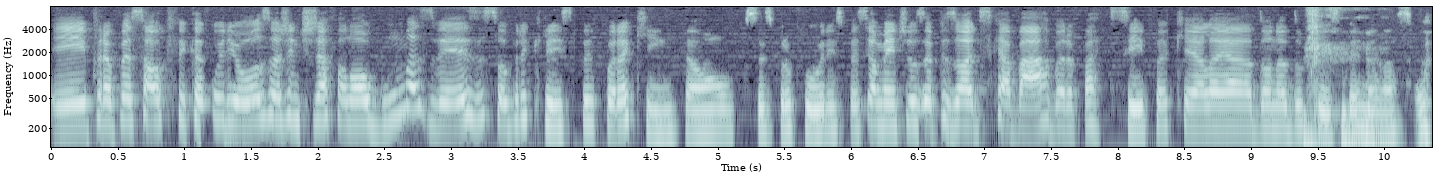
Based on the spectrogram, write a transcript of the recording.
E para o pessoal que fica curioso, a gente já falou algumas vezes sobre CRISPR por aqui. Então, vocês procurem, especialmente os episódios que a Bárbara participa, que ela é a dona do CRISPR, né? Nossa.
